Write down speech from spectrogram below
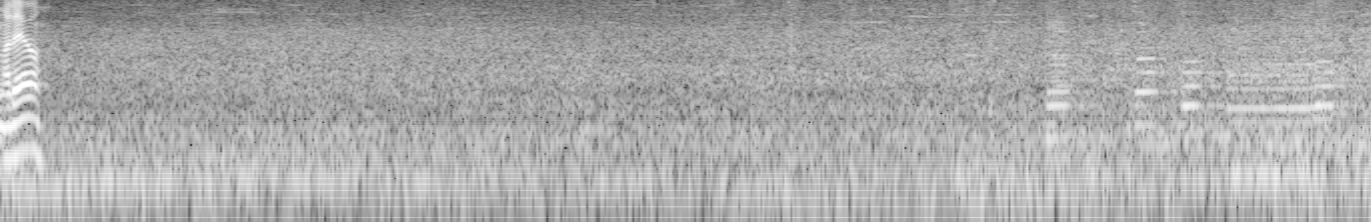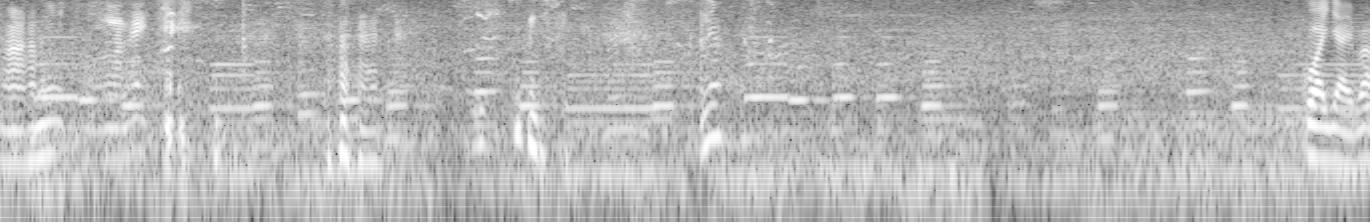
มาแล้ว มาครับนี่มาให้ อันนี้กลัวใหญ่เปล่า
